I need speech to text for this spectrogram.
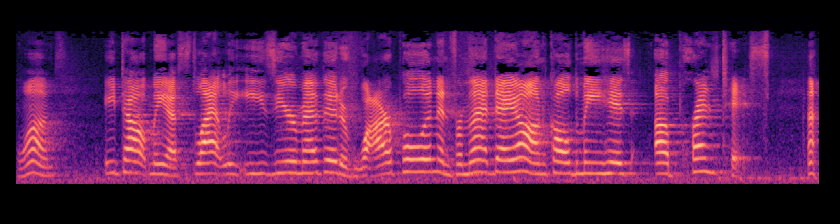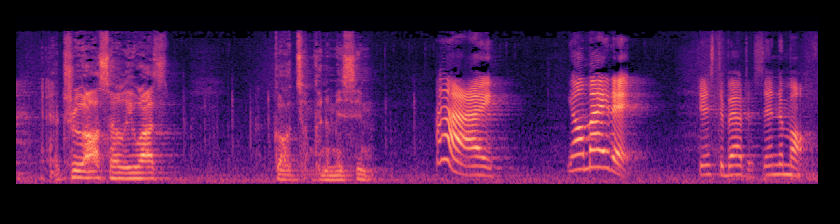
Once, he taught me a slightly easier method of wire pulling, and from that day on, called me his apprentice. A true asshole he was. Gods, I'm gonna miss him. Hi! Y'all made it. Just about to send him off.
